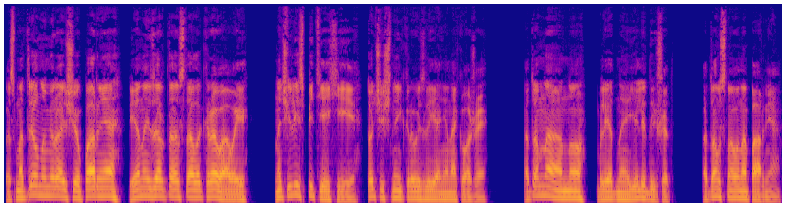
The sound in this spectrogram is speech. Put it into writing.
Посмотрел на умирающего парня, пена изо рта стала кровавой. Начались петехии, точечные кровоизлияния на коже. Потом на Анну, бледная, еле дышит. Потом снова на парня.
